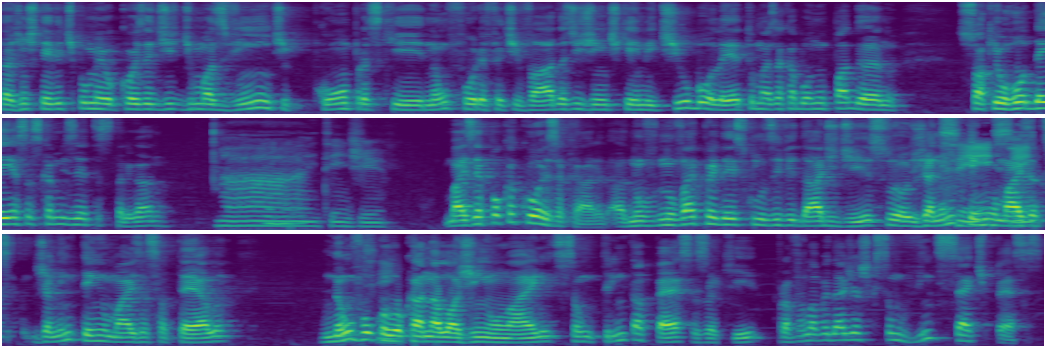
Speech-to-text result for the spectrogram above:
a gente teve tipo meu coisa de, de umas 20 compras que não foram efetivadas de gente que emitiu o boleto, mas acabou não pagando. Só que eu rodei essas camisetas, tá ligado? Ah, entendi. Mas é pouca coisa, cara. Não, não vai perder a exclusividade disso. Eu já nem Sim, tenho sim. mais essa- já nem tenho mais essa tela. Não vou Sim. colocar na lojinha online, são 30 peças aqui. Pra falar a verdade, acho que são 27 peças.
